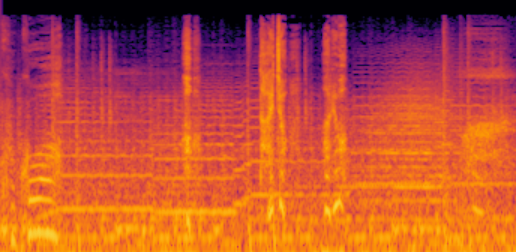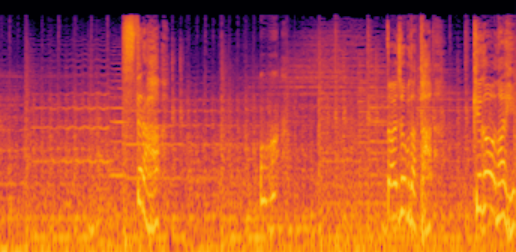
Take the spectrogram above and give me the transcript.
ここは。あ隊長あれは。テラ大丈夫だった？怪我はない！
